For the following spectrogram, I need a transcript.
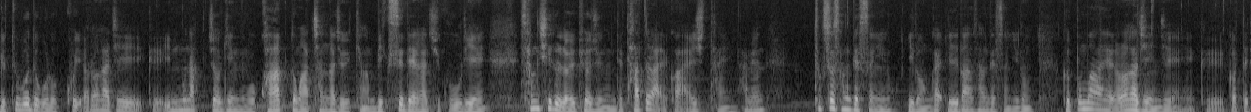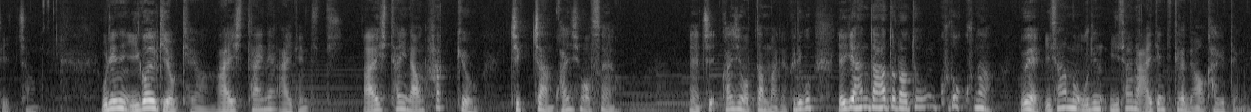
유튜브도 그렇고 여러 가지 그 인문학적인 뭐 과학도 마찬가지로 이렇게 막 믹스돼 가지고 우리의 상식을 넓혀주는데 다들 알거 아인슈타인 하면 특수 상대성 이론과 일반 상대성 이론 그뿐만 아니라 여러 가지 이제 그 것들이 있죠. 우리는 이걸 기억해요. 아인슈타인의 아이덴티티. 아인슈타인이 나온 학교 직장 관심 없어요. 네, 지, 관심 없단 말이야. 그리고 얘기한다 하더라도 그렇구나. 왜? 이 사람은 우리는 이 사람의 아이덴티티가 명확하기 때문에.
